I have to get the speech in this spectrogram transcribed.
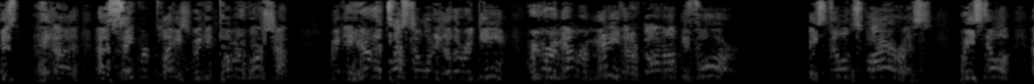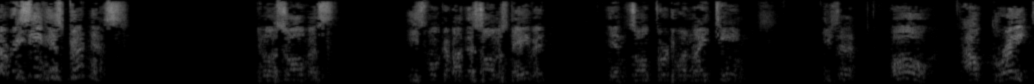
this uh, sacred place, we can come and worship. We can hear the testimonies of the redeemed. We remember many that have gone on before. They still inspire us. We still uh, receive His goodness. You know, the psalmist, he spoke about the psalmist David in Psalm 31 19. He said, Oh, how great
